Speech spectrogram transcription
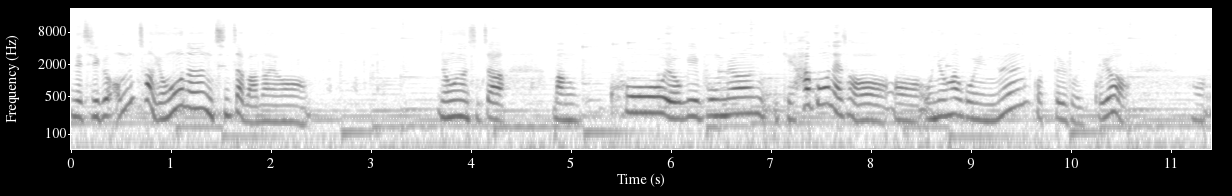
근데 지금 엄청 영어는 진짜 많아요. 영어는 진짜 많고 여기 보면 이렇게 학원에서 어, 운영하고 있는 것들도 있고요. 어,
